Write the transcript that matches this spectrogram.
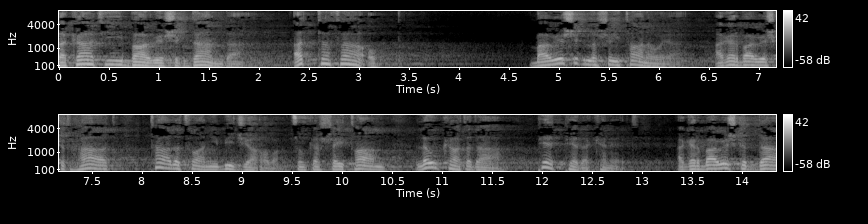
لە کاتی باوێشکداندا ئەتەفاعب باوێشک لە شەیتانەوەیە ئەگەر باوێشکت هات تا دەتوانی بیجیێڕەوە چونکە شەیتان لەو کاتەدا پێت پێدەکەنێت ئەگەر باوێشکتدا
